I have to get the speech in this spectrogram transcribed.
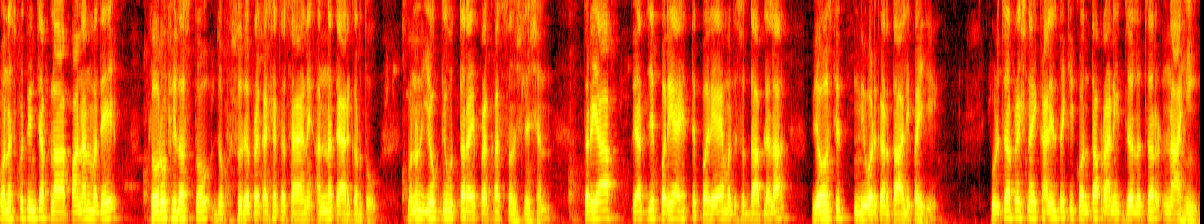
वनस्पतींच्या प्ला पानांमध्ये फ्लोरोफिल असतो जो सूर्यप्रकाशाच्या सहाय्याने अन्न तयार करतो. म्हणून योग्य उत्तर आहे प्रकाश संश्लेषण. तर या यात जे पर्याय आहेत ते पर्यायामध्ये सुद्धा आपल्याला व्यवस्थित निवड करता आली पाहिजे. पुढचा प्रश्न आहे खालीलपैकी कोणता प्राणी जलचर नाही?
